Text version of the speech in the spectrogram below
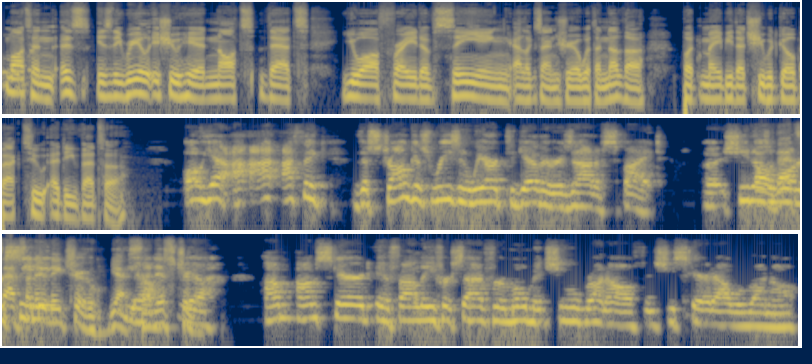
Martin, is is the real issue here not that you are afraid of seeing Alexandria with another, but maybe that she would go back to Eddie Vedder? Oh yeah, I, I I think the strongest reason we are together is out of spite. Uh, she doesn't Oh, want to see Oh, That's absolutely true. Yes, that is true. I'm I'm scared if I leave her side for a moment, she will run off, and she's scared I will run off.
